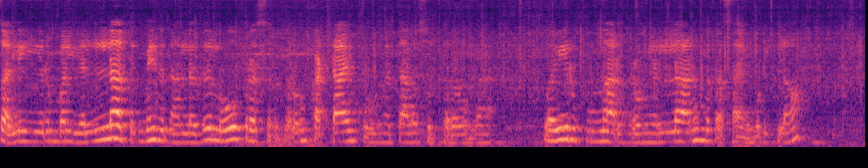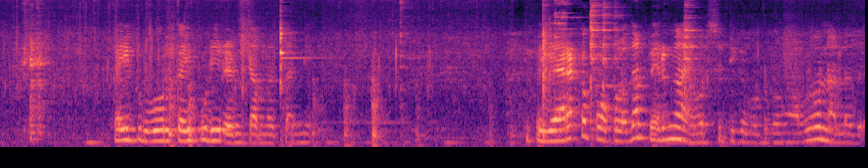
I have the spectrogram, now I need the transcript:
சளி இருமல் எல்லாத்துக்குமே இது நல்லது. லோ ப்ரெஷர் இருக்கிறவங்க கட்டாயம் கொடுங்க தலை சுற்றுறவங்க வயிறு புண்ணாக இருக்கிறவங்க எல்லோரும் இந்த கஷாயம் குடிக்கலாம். கைப்பிடி ஒரு கைப்பிடி ரெண்டு டம்ளர் தண்ணி. இப்போ இறக்க போக்கில் தான் பெருங்காயம் ஒரு சிட்டிக்கை போட்டுக்கோங்க. அவ்வளோ நல்லது.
